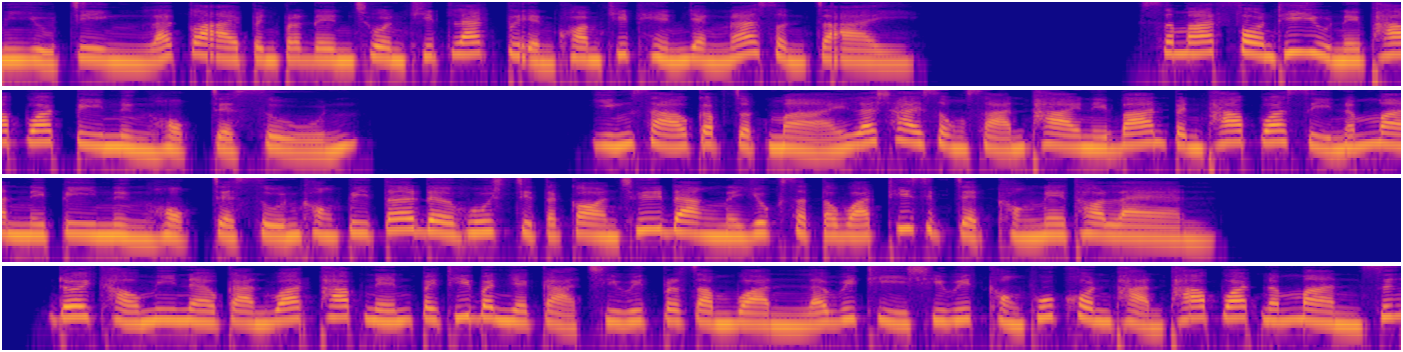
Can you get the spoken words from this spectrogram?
มีอยู่จริง และกลายเป็นประเด็นชวนคิดแลกเปลี่ยนความคิดเห็นอย่างน่าสนใจ สมาร์ทโฟนที่อยู่ในภาพวาดปี 1670 หญิงสาวกับจดหมายและชายส่งสารภายในบ้านเป็นภาพวาดสีน้ำมันในปี 1670 ของปีเตอร์เดอร์ฮูชจิตรกรชื่อดังในยุคศตวรรษที่ 17 ของเนเธอร์แลนด์ โดยเขามีแนวการวาดภาพเน้นไปที่บรรยากาศชีวิตประจำวัน และวิถีชีวิตของผู้คนผ่านภาพวาดน้ำมัน ซึ่ง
